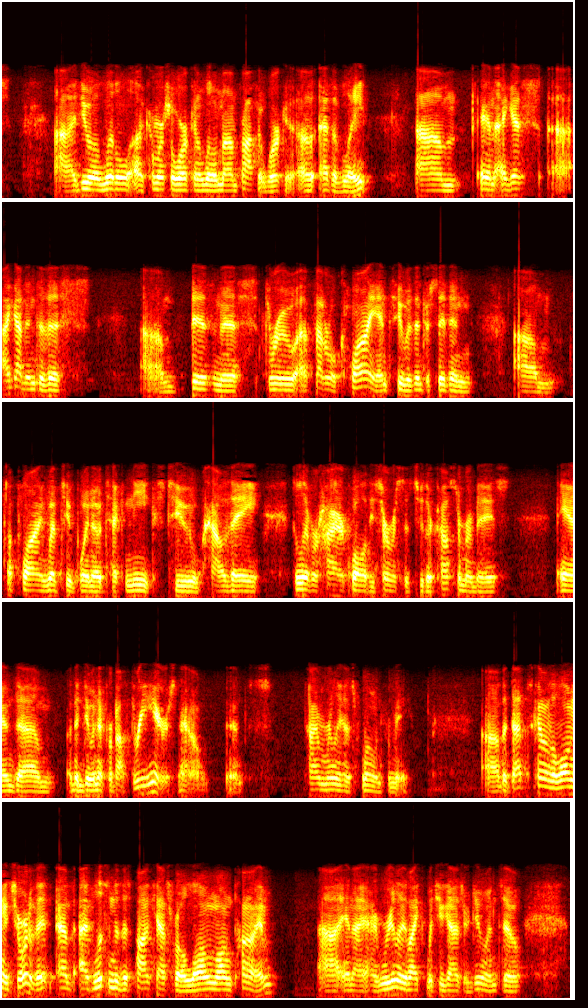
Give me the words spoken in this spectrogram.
I do a little commercial work and a little nonprofit work as of late. Um, and I guess I got into this um, business through a federal client who was interested in um, applying Web 2.0 techniques to how they deliver higher quality services to their customer base. And um, I've been doing it for about three years now. It's, time really has flown for me. Uh, but that's kind of the long and short of it. I've, I've listened to this podcast for a long, long time, uh, and I, I really like what you guys are doing. So,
